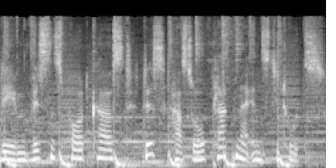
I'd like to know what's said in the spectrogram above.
dem Wissenspodcast des Hasso-Plattner-Instituts.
